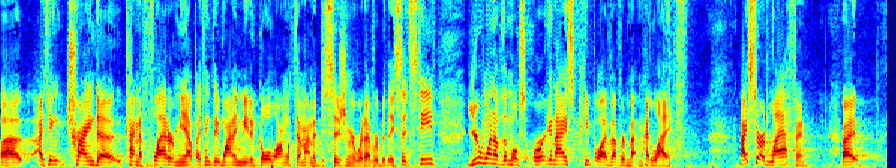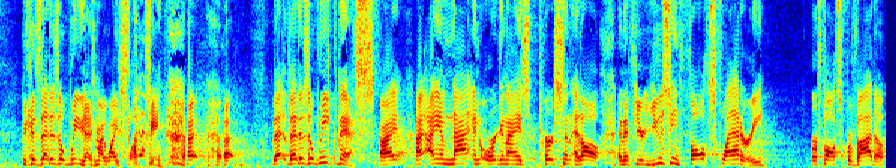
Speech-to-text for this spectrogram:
uh, I think, trying to kind of flatter me up. I think they wanted me to go along with them on a decision or whatever. But they said, Steve, you're one of the most organized people I've ever met in my life. I started laughing, right? Because that is a weak, my wife's laughing. Uh, that, that is a weakness, right? I, I am not an organized person at all. And if you're using false flattery, or false bravado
